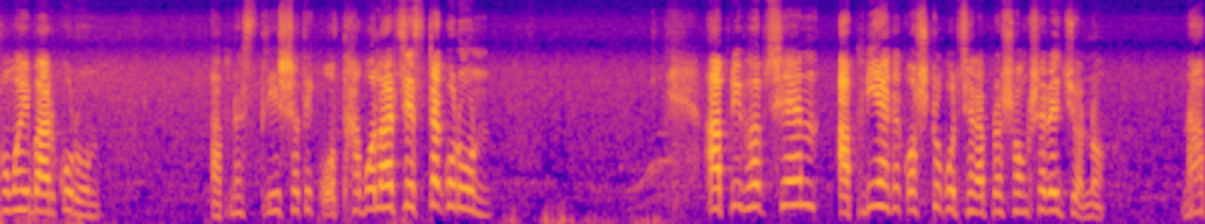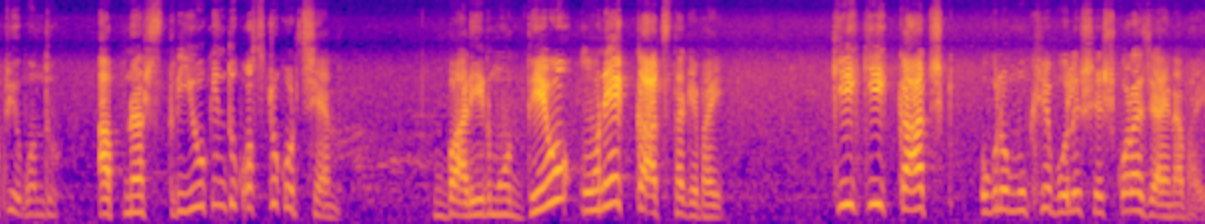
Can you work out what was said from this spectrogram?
সময় বার করুন, আপনার স্ত্রীর সাথে কথা বলার চেষ্টা করুন। আপনি ভাবছেন আপনি একা কষ্ট করছেন আপনার সংসারের জন্য। না, প্রিয় বন্ধু, আপনার স্ত্রীও কিন্তু কষ্ট করছেন। বাড়ির মধ্যেও অনেক কাজ থাকে ভাই। কি কি কাজ, ওগুলো মুখে বলে শেষ করা যায় না ভাই।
